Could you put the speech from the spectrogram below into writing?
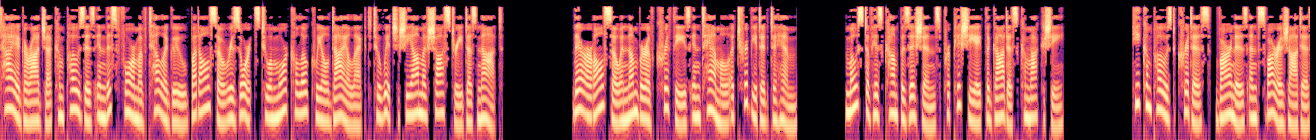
Tyagaraja composes in this form of Telugu but also resorts to a more colloquial dialect to which Shyama Shastri does not. There are also a number of krithis in Tamil attributed to him. Most of his compositions propitiate the goddess Kamakshi. He composed kritis, varnas and svarajatis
